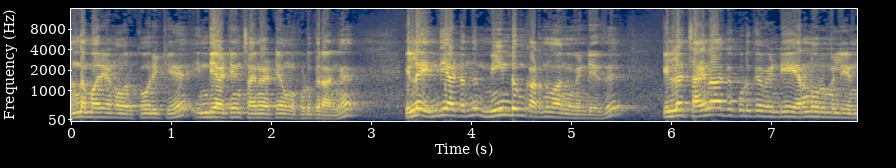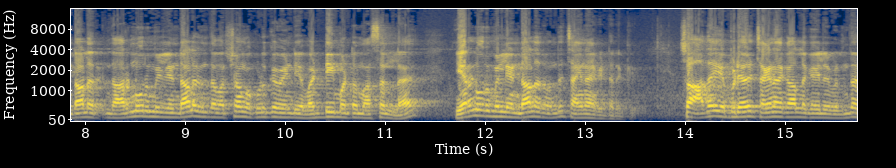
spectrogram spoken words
அந்த மாதிரியான ஒரு கோரிக்கையை இந்தியாட்டையும் சைனாட்டையும் அவங்க கொடுக்குறாங்க. இல்லை இந்தியாட்டேருந்து மீண்டும் கடன் வாங்க வேண்டியது. இல்லை சைனாக்கு கொடுக்க வேண்டிய 200 மில்லியன் டாலர் இந்த 600 மில்லியன் டாலர் இந்த வருஷம் அவங்க கொடுக்க வேண்டிய வட்டி மட்டும் அசல்ல 200 மில்லியன் டாலர் வந்து சைனா கிட்ட இருக்கு. ஸோ அதை எப்படியாவது சைனா காலில் கையில் விழுந்து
